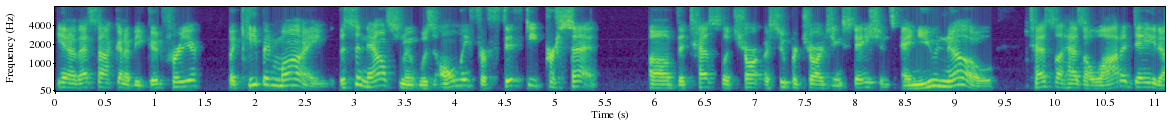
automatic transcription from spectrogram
you know, that's not going to be good for you. But keep in mind, this announcement was only for 50% of the Tesla char- uh, supercharging stations. And you know, Tesla has a lot of data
